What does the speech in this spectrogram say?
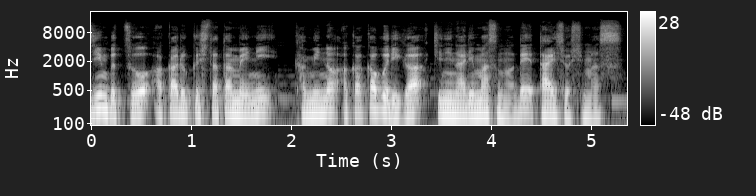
人物を明るくしたために髪の赤かぶりが気になりますので対処します。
